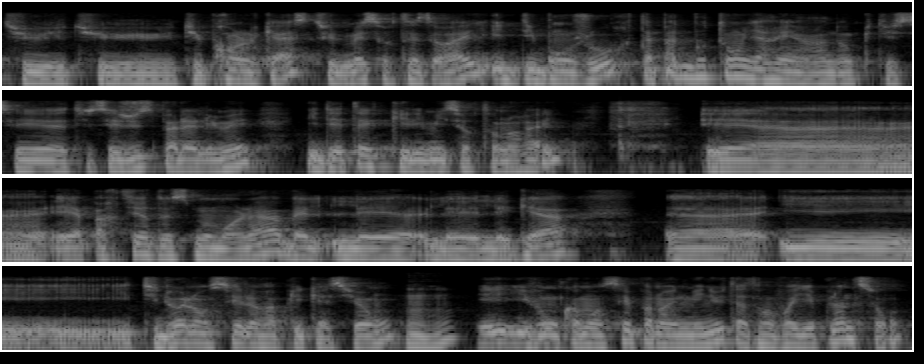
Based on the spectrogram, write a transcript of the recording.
tu tu tu prends le casque, tu le mets sur tes oreilles, il te dit bonjour. T'as pas de bouton, il y a rien. Donc, tu sais tu sais juste pas la allumé, il détecte qu'il est mis sur ton oreille. Et, euh, et à partir de ce moment-là, ben, les, les, les, gars, euh, ils, tu dois lancer leur application Mhm. et ils vont commencer pendant une minute à t'envoyer plein de sons.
